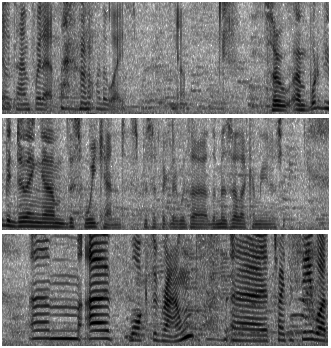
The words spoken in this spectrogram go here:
no time for that. Otherwise, yeah. So, um, what have you been doing um, this weekend specifically with uh, the Mozilla community? Um, I've walked around, uh, tried to see what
